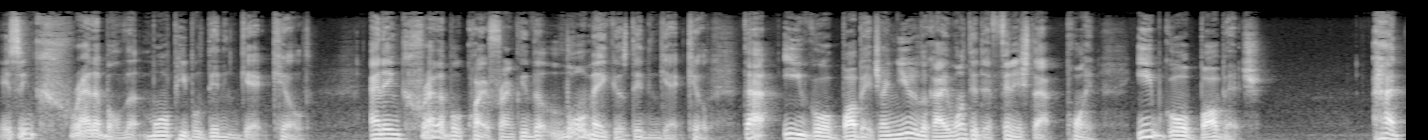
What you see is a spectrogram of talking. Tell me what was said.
It's incredible that more people didn't get killed. And incredible, quite frankly, that lawmakers didn't get killed. That Igor Bobic, I knew, look, I wanted to finish that point. Igor Bobic had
